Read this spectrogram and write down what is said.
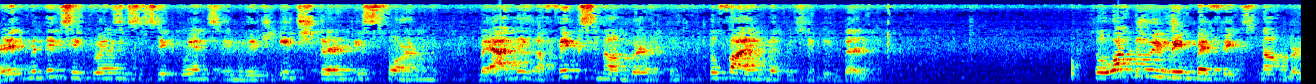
Arithmetic sequence is a sequence in which each term is formed by adding a fixed number to, find the preceding term. So what do we mean by fixed number?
